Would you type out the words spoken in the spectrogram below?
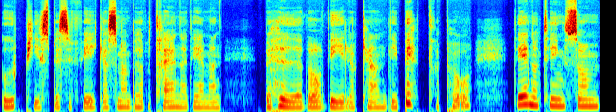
uppgiftsspecifik, alltså man behöver träna det man behöver, vill och kan bli bättre på. Det är någonting som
